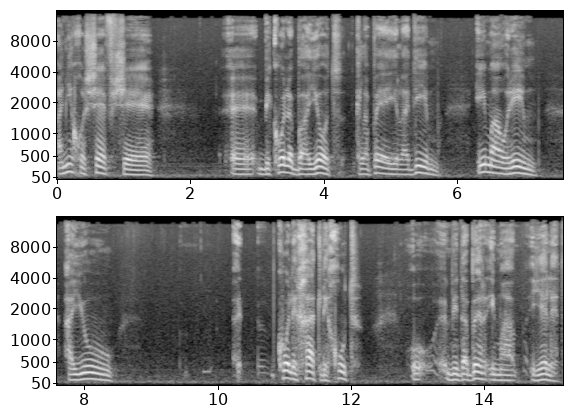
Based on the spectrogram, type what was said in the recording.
אני חושב שבכל הבעיות כלפי הילדים, אם ההורים היו כל אחד לחוט, הוא מדבר עם הילד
